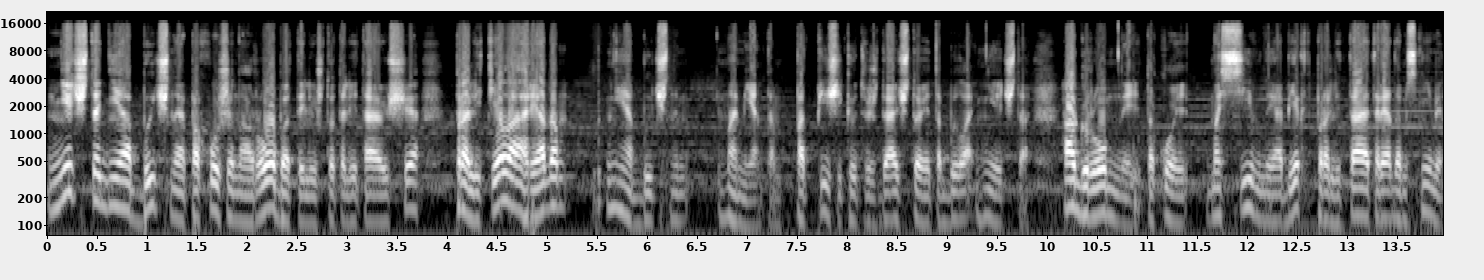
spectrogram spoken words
Нечто необычное, похожее на робот или что-то летающее, пролетело рядом необычным моментом. Подписчики утверждают, что это было нечто. Огромный такой массивный объект пролетает рядом с ними.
